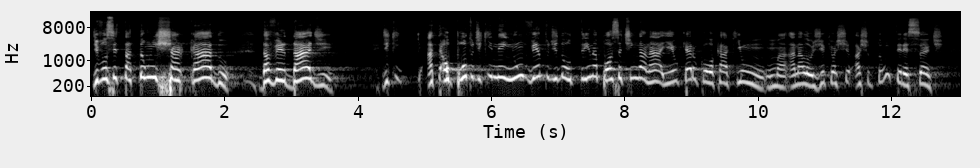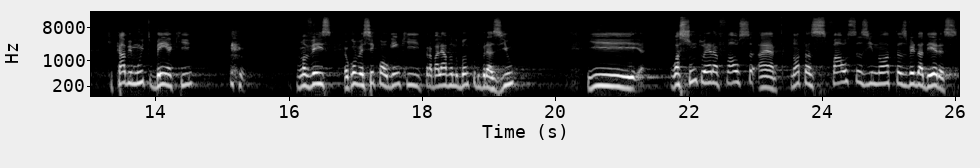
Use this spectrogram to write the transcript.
De você estar tá tão encharcado da verdade, de que até ao ponto de que nenhum vento de doutrina possa te enganar. E eu quero colocar aqui um, uma analogia que eu acho, acho tão interessante, que cabe muito bem aqui. Uma vez eu conversei com alguém que trabalhava no Banco do Brasil e o assunto era falsa, é, notas falsas e notas verdadeiras.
